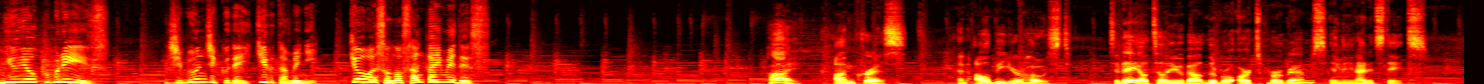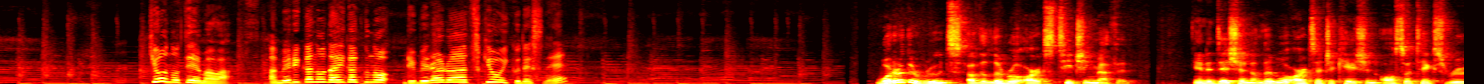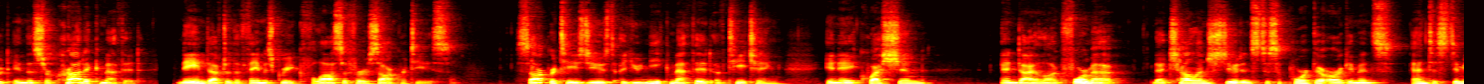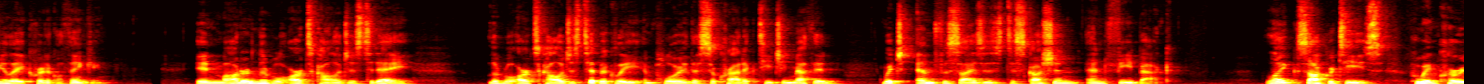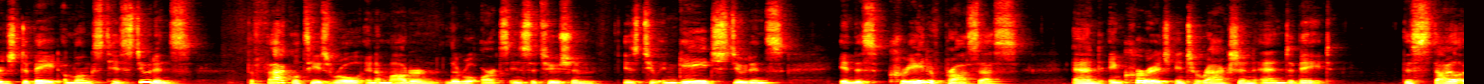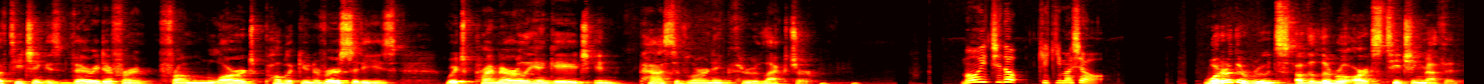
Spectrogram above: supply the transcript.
ニューヨークブリーズ自分軸で生きるために今日はその3回目です Hi, I'm Chris, and I'll be your host. Today I'll tell you about liberal arts programs in the United States. 今日のテーマはアメリカの大学のリベラルアーツ教育ですね What are the roots of the liberal arts teaching method? In addition, a liberal arts education also takes root in the Socratic method, named after the famous Greek philosopher Socrates. Socrates used a unique method of teaching in a question and dialogue format that challenged students to support their arguments and to stimulate critical thinking. In modern liberal arts colleges today, liberal arts colleges typically employ the Socratic teaching method, which emphasizes discussion and feedback. Like Socrates, who encouraged debate amongst his students, the faculty's role in a modern liberal arts institution is to engage students in this creative process and encourage interaction and debate. This style of teaching is very different from large public universities, which primarily engage in passive learning through lecture. もう一度聞きましょ What are the roots of the liberal arts teaching method?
